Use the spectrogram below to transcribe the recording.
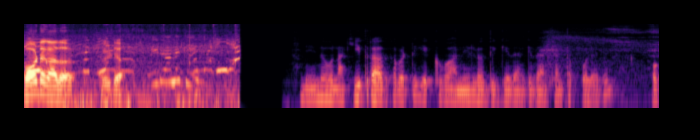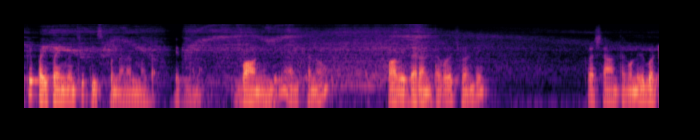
ఫోటో కాదు వీడియో. నేను నాకు ఈత రాదు కాబట్టి ఎక్కువ నీళ్ళు దిగేదానికి దానికి అంత పోలేదు. ఓకే పై పైన నుంచి తీసుకున్నాను అనమాట ఎట్లా బాగుండింది అంతను. ఆ వెదర్ అంతా కూడా చూడండి. ప్రశాంతంగా ఉండేది. బట్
